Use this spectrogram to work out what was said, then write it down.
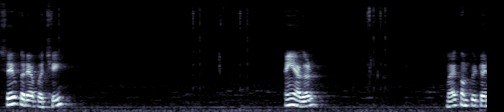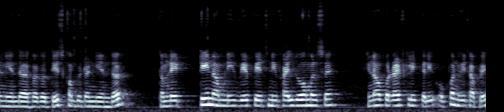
સેવ કર્યા પછી અહીં આગળ માય કમ્પ્યુટરની અંદર અથવા તો ધીસ કમ્પ્યુટરની અંદર તમને ટી નામની વેબ પેજની ફાઇલ જોવા મળશે. એના ઉપર રાઇટ ક્લિક કરી ઓપન વિથ આપણે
